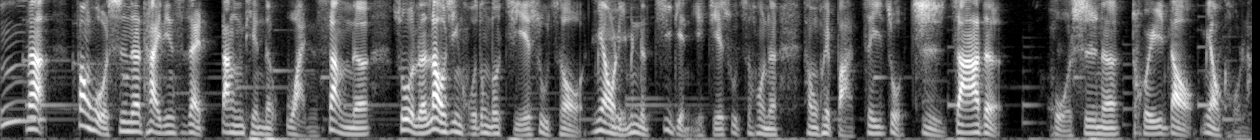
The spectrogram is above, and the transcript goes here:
嗯，那放火狮呢，它一定是在当天的晚上呢，所有的绕境活动都结束之后，庙里面的祭典也结束之后呢，他们会把这一座纸扎的火狮呢推到庙口来。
